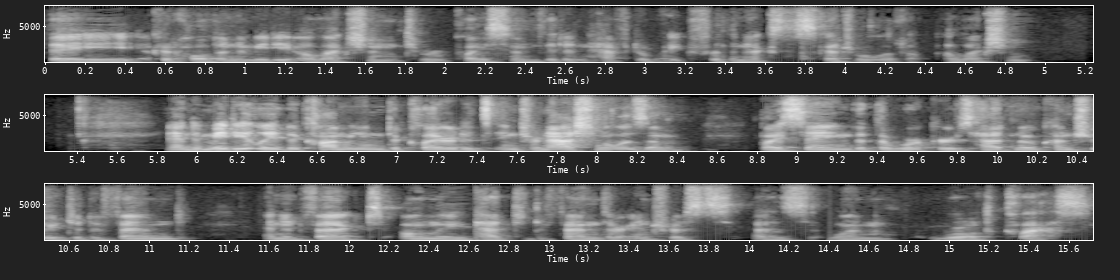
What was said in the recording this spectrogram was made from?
they could hold an immediate election to replace him. They didn't have to wait for the next scheduled election. And immediately the commune declared its internationalism by saying that the workers had no country to defend and in fact only had to defend their interests as one world class.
